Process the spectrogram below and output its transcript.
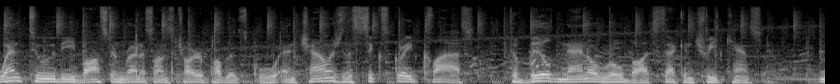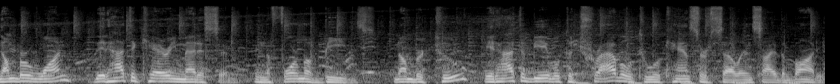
went to the Boston Renaissance Charter Public School and challenged the sixth grade class to build nano robots that can treat cancer. Number one, it had to carry medicine in the form of beads. Number two, it had to be able to travel to a cancer cell inside the body.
